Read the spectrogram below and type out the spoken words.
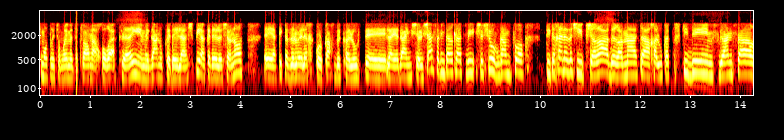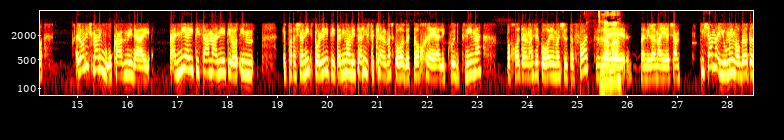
סמוטריץ' אומרים את זה כבר מאחורי הקלעים, הגענו כדי להשפיע, כדי לשנות. התיק הזה לא ילך כל כך בקלות לידיים של ש"ס. אני מתארת לעצמי ששוב, גם פה תיתכן איזושהי פשרה ברמת החלוקת תפקידים, סגן שר. לא נשמע לי מורכב מדי. אני הייתי שמה, אני הייתי, אם כפרשנית פוליטית, אני ממליצה להסתכל על מה שקורה בתוך uh, הליכוד פנימה, פחות על מה שקורה עם השותפות. למה? ונראה מה יהיה שם. כי שם האיומים הרבה יותר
